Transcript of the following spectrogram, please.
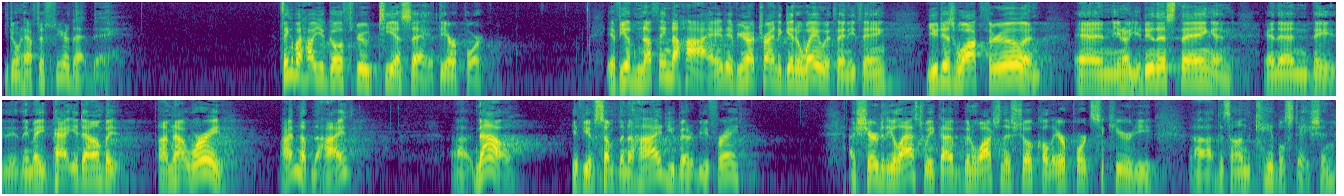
you don't have to fear that day. Think about how you go through TSA at the airport. If you have nothing to hide, if you're not trying to get away with anything, you just walk through and, and you know, you do this thing and, and then they, they may pat you down, but I'm not worried. I have nothing to hide. Uh, now, if you have something to hide, you better be afraid. I shared with you last week, I've been watching this show called Airport Security uh, that's on the cable station.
